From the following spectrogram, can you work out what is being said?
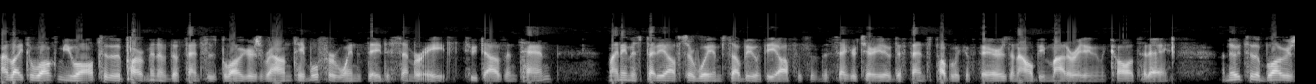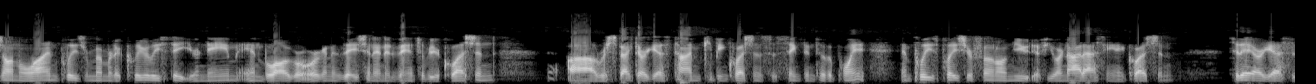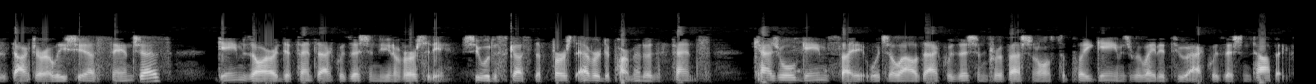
I'd like to welcome you all to the Department of Defense's Bloggers Roundtable for Wednesday, December 8th, 2010. My name is Petty Officer William Selby with the Office of the Secretary of Defense Public Affairs, and I will be moderating the call today. A note to the bloggers on the line, please remember to clearly state your name and blog or organization in advance of your question. Uh, respect our guest time, keeping questions succinct and to the point, and please place your phone on mute if you are not asking a question. Today our guest is Dr. Alicia Sanchez, Game Czar Defense Acquisition University. She will discuss the first ever Department of Defense casual game site which allows acquisition professionals to play games related to acquisition topics.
